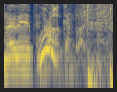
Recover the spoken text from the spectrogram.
Rock and roll.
